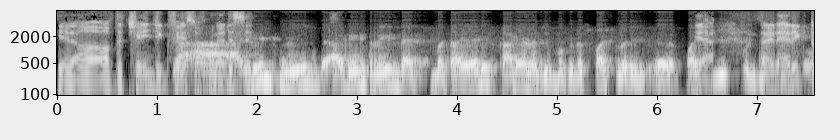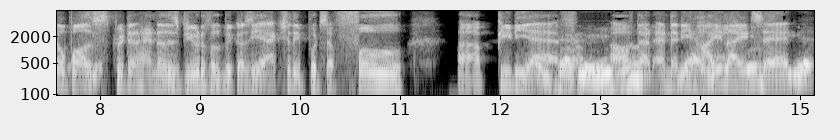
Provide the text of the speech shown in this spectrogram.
you know of the changing face Yeah, of medicine I didn't read. I didn't read that, but I read his cardiology book. It was quite very, uh, quite Yeah. useful. And Eric Topol's Twitter handle is beautiful because he actually puts a full uh, PDF Exactly. Of that, and then he yeah, he highlights it, PDF.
